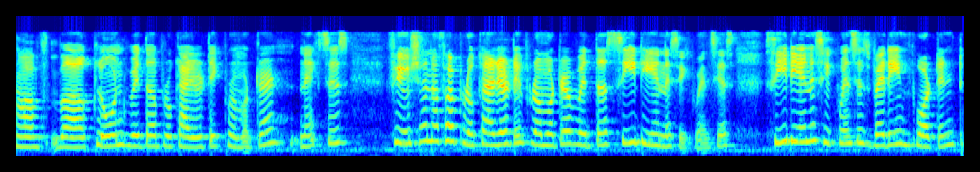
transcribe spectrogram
uh, cloned with a prokaryotic promoter. Next is fusion of a prokaryotic promoter with the cDNA sequence. Yes cDNA sequence is very important.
